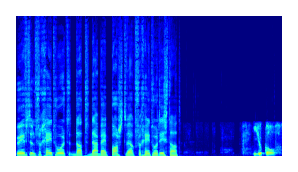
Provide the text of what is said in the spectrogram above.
u heeft een vergeetwoord dat daarbij past. Welk vergeetwoord is dat? Joekel.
